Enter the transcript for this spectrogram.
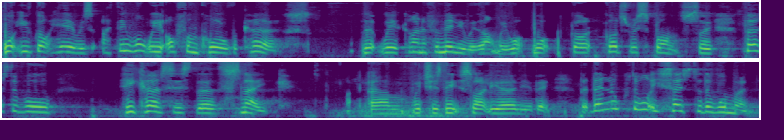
What you've got here is, I think, what we often call the curse that we're kind of familiar with, aren't we? What, what God, God's response. So, first of all, he curses the snake, um, which is the slightly earlier bit. But then look at what he says to the woman.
